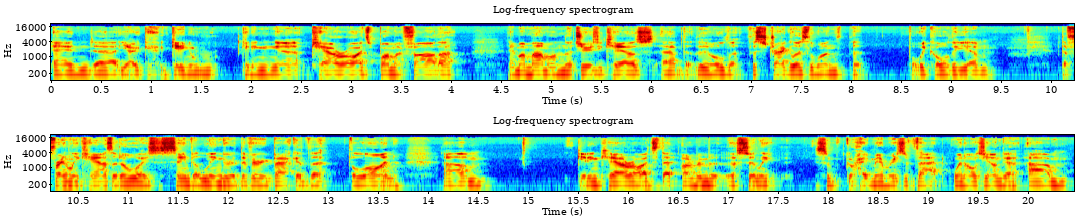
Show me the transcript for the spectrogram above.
and uh, you know, getting getting uh, cow rides by my father and my mum on the Jersey cows. Uh, the, the, all the, the stragglers, the ones the what we call the um, the friendly cows that always seem to linger at the very back of the, the line, um, getting cow rides. That I remember uh, certainly some great memories of that when I was younger. Um,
